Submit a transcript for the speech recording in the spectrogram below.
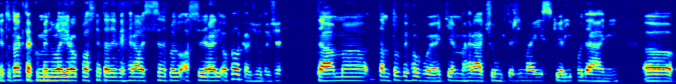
Je to tak, tak minulý rok vlastně tady vyhrál, jestli se nepletu, asi Riley Opelka, že jo? takže tam, tam to vyhovuje těm hráčům, kteří mají skvělý podání. Uh,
